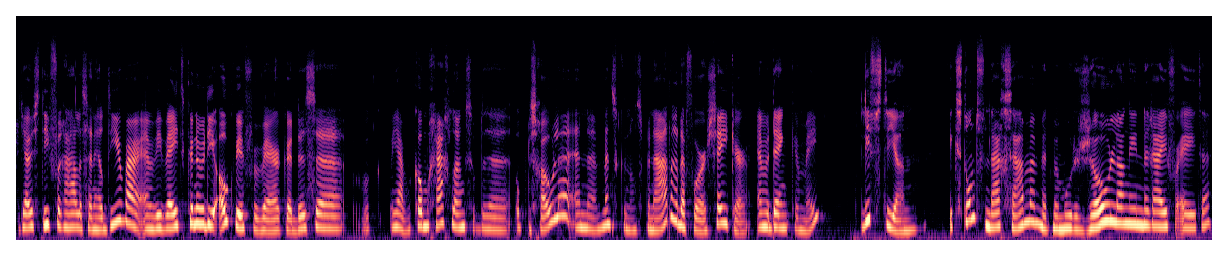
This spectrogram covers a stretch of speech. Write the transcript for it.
Juist die verhalen zijn heel dierbaar. En wie weet kunnen we die ook weer verwerken. Dus uh, we, ja, we komen graag langs op de, op de scholen. En mensen kunnen ons benaderen daarvoor, zeker. En we denken mee. Liefste Jan, ik stond vandaag samen met mijn moeder zo lang in de rij voor eten.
